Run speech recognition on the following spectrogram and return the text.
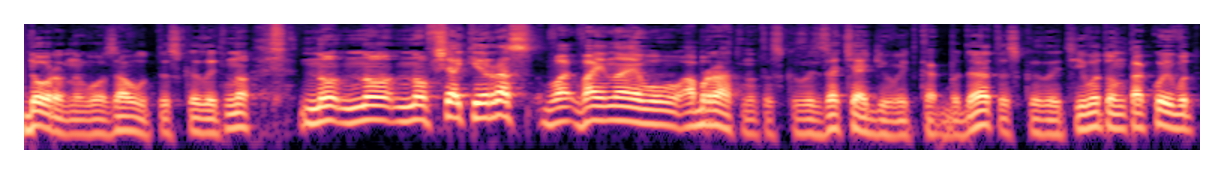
Доран его зовут, так сказать, но, но, но, но всякий раз война его обратно, так сказать, затягивает, как бы, да, так сказать. И вот он такой вот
